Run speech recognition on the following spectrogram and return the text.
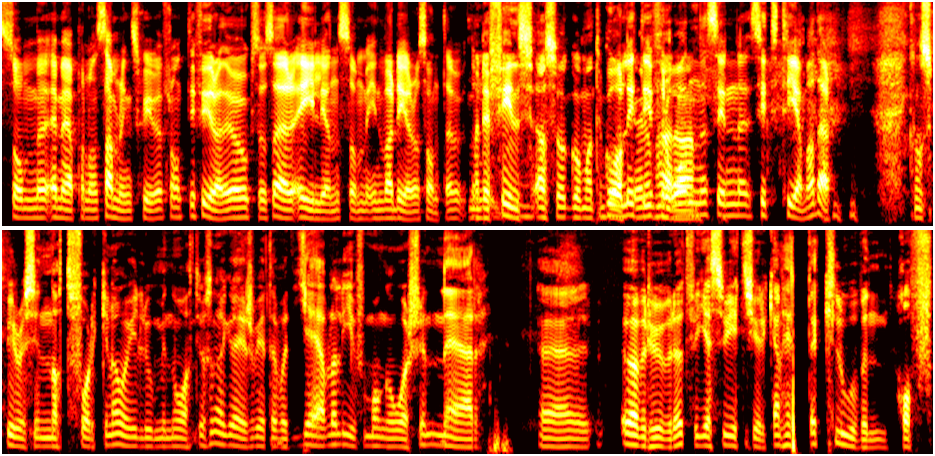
Som är med på någon samlingsskiva från 84. Det är också så här aliens som invaderar och sånt. De Men det finns, alltså går man tillbaka går lite i de här ifrån sin, sitt tema där. conspiracy nut-folken och Illuminati och sådana grejer så vet jag det var ett jävla liv för många år sedan när eh, överhuvudet för jesuitkyrkan hette Klovenhoff.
